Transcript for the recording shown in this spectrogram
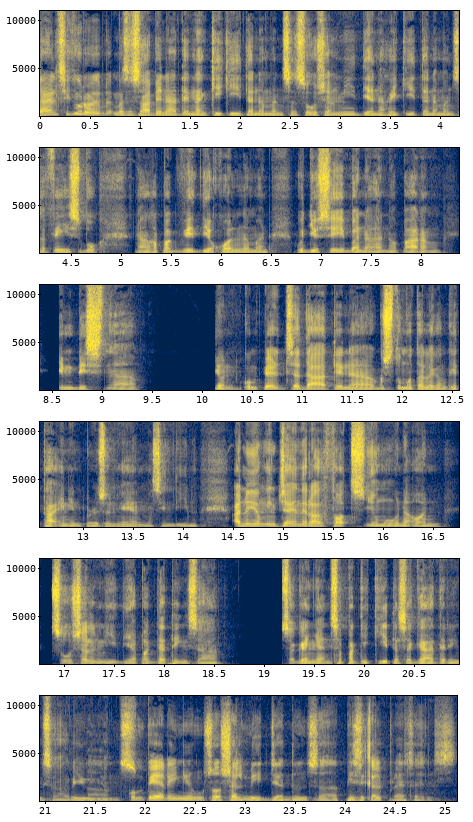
dahil siguro masasabi natin, nagkikita naman sa social media, nakikita naman sa Facebook, nakakapag-video call naman, would you say ba na ano, parang imbis na, yun, compared sa dati na gusto mo talagang kitain in person, ngayon mas hindi na. Ano yung in general thoughts nyo muna on social media pagdating sa sa ganyan, sa pagkikita, sa gathering, sa reunions? Comparing yung social media dun sa physical presence,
